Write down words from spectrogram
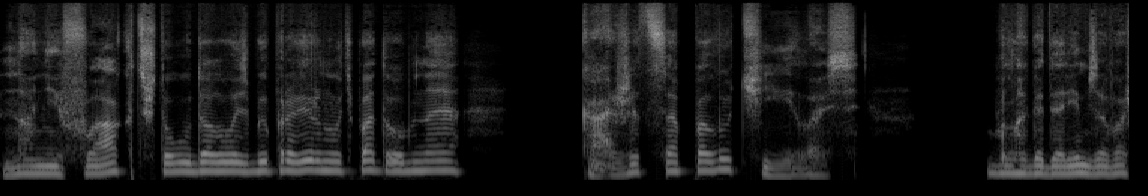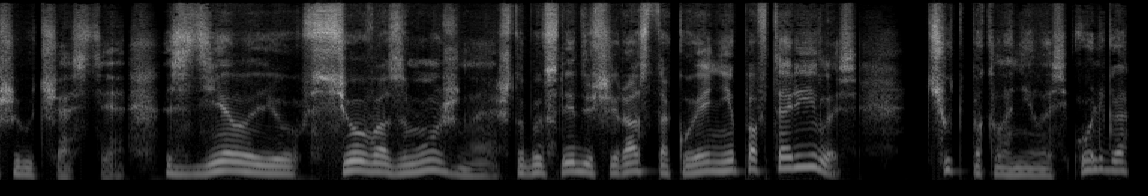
но не факт, что удалось бы провернуть подобное. Кажется, получилось. Благодарим за ваше участие. Сделаю все возможное, чтобы в следующий раз такое не повторилось. Чуть поклонилась Ольга,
